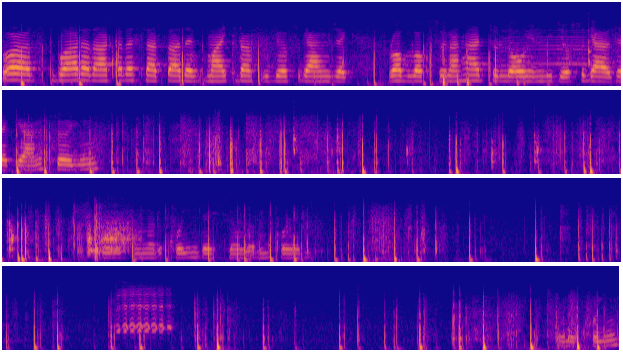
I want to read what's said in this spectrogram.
Bu arada, bu arada arkadaşlar sadece Minecraft videosu gelmeyecek. Roblox falan her türlü oyun videosu gelecek yani söyleyeyim. Şöyle şunları koyayım da eşyalarımı koyarım. Şöyle koyayım.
